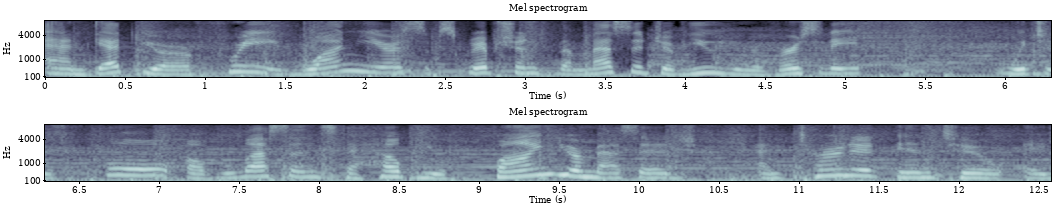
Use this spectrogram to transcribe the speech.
and get your free one year subscription to the Message of You University, which is full of lessons to help you find your message and turn it into a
